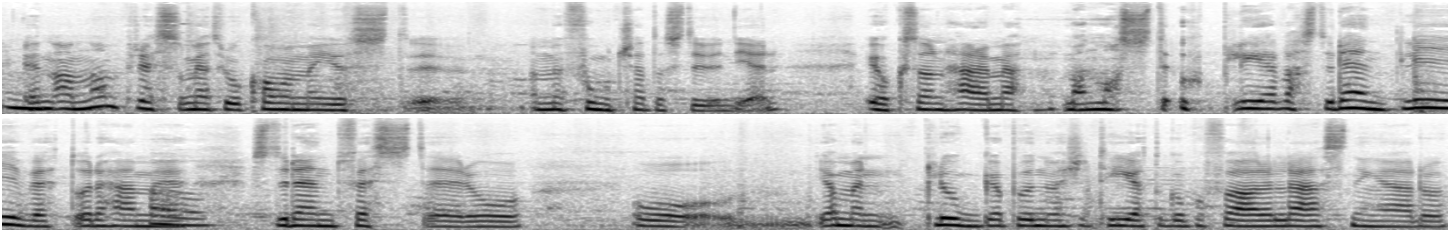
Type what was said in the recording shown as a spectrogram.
En annan press som jag tror kommer med just eh, med fortsatta studier är också den här med att man måste uppleva studentlivet och det här med Ja. studentfester och, och ja, men, plugga på universitet och gå på föreläsningar. Och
